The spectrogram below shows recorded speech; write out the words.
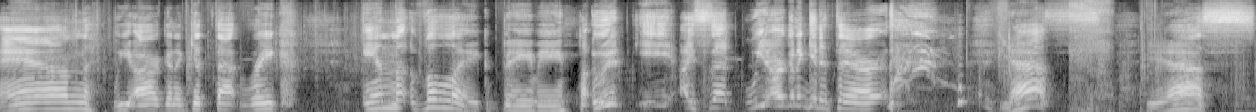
And we are gonna get that rake in the lake, baby. I said we are gonna get it there. yes! Yes!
